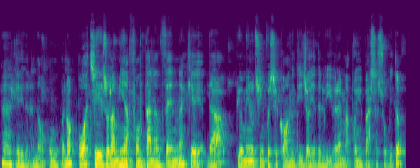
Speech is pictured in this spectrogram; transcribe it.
Che ridere, no, comunque no. Ho acceso la mia fontana zen che dà più o meno 5 secondi di gioia del vivere, ma poi mi passa subito.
